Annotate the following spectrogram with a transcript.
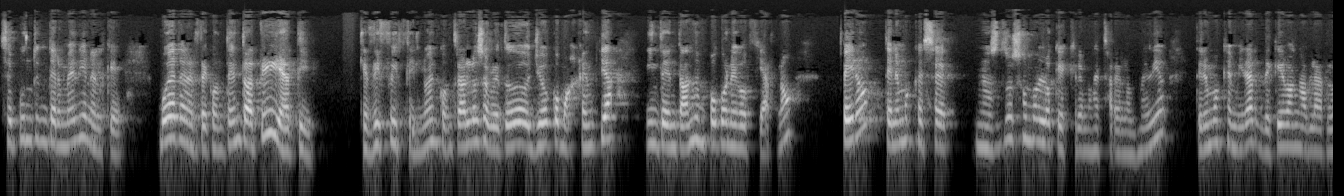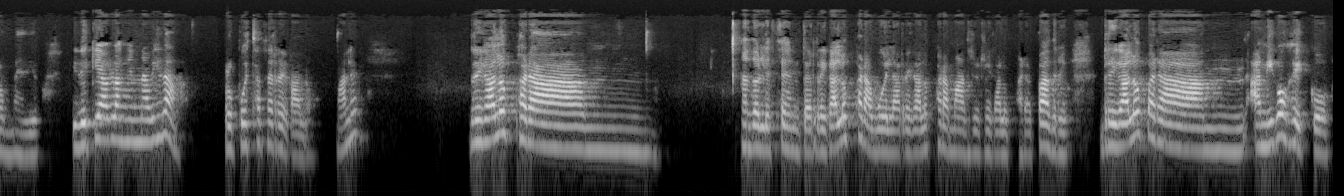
Ese punto intermedio en el que voy a tenerte contento a ti y a ti que es difícil, ¿no? Encontrarlo, sobre todo yo como agencia, intentando un poco negociar, ¿no? Pero tenemos que ser, nosotros somos los que queremos estar en los medios, tenemos que mirar de qué van a hablar los medios. ¿Y de qué hablan en Navidad? Propuestas de regalos, ¿vale? Regalos para, mm, adolescentes, regalos para abuelas, regalos para madres, regalos para padres, regalos para mm, amigos eco,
